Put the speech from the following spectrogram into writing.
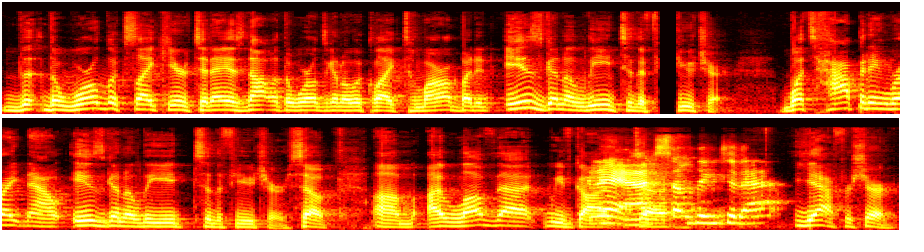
the, the world looks like here today is not what the world's going to look like tomorrow, but it is going to lead to the future. What's happening right now is going to lead to the future. So um, I love that we've got. Can I add uh, something to that? Yeah, for sure.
